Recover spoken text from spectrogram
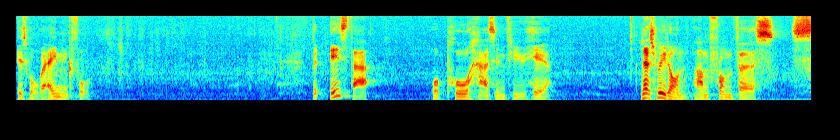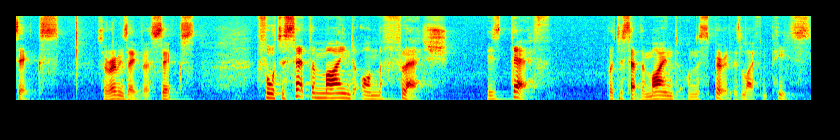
is what we're aiming for. But is that what Paul has in view here? Let's read on um, from verse 6. So, Romans 8, verse 6. For to set the mind on the flesh is death, but to set the mind on the spirit is life and peace.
